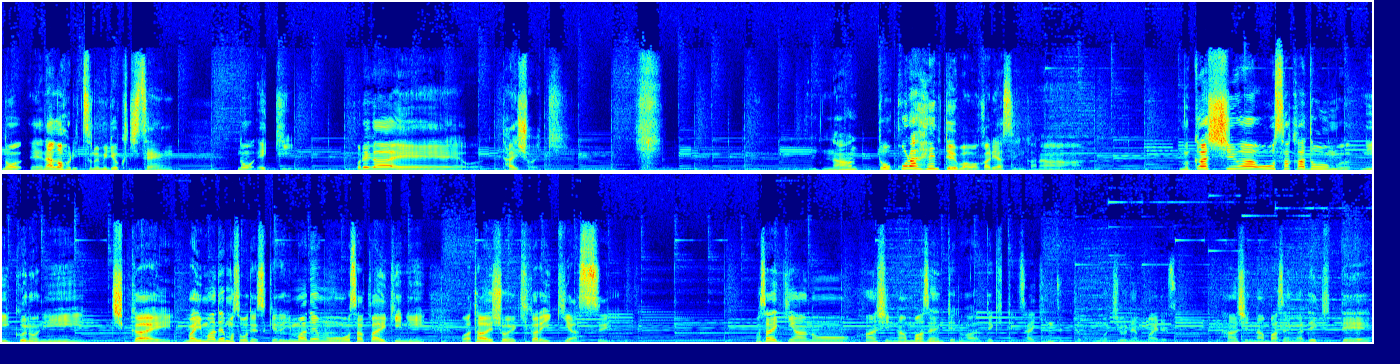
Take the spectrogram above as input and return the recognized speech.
の、えー、長堀鶴見緑地線の駅。これが、えー、大正駅。なんどこら辺って言えば分かりやすいんかな。昔は大阪ドームに行くのに近い。まあ今でもそうですけど今でも大阪駅には大正駅から行きやすい、まあ、最近あの阪神難波線っていうのができて。最近といってももう10年前ですけど。阪神難波線ができて、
